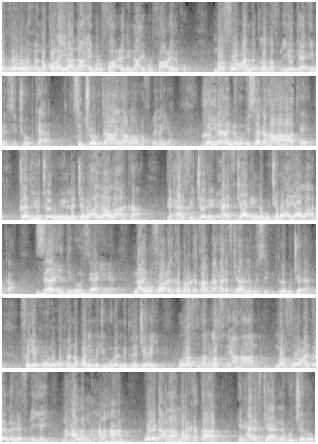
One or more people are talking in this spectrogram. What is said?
yakuunu wuxuu noqonayaa naa'ibulfaacili naa'ibulfaacilku marfuucan mid la rafciyo daa'iman si joogtaa si joogtaa ayaa loo rafcinaya. Hayra annahu isaga ha ahaatee qad yujaru in la jaro ayaa la arkaa. Bixarfi jarin xaraf jaar in lagu jaro ayaa la arkaa zaa'idin oo zaa'ida naa'ibu faacilka mararka qaar baa xaraf jaar lagu jaraa fa wuxuu noqoni majruuran mid la jaray lafdan lafdi ahaan marfuucan oo la rafciyey maxalan maxal ahaan way dhacdaa mararka qaar in xaraf jaar lagu jaro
